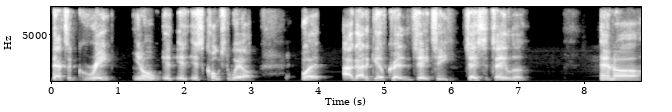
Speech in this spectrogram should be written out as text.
that's a great, you know, it, it- it's coached well. But I got to give credit to JT, Jason Taylor, and uh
